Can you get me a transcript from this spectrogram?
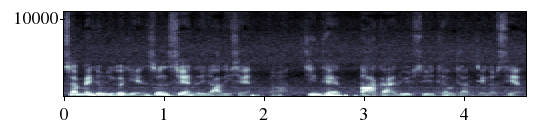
上面有一个延伸线的压力线。今天大概率是挑战这个线了。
